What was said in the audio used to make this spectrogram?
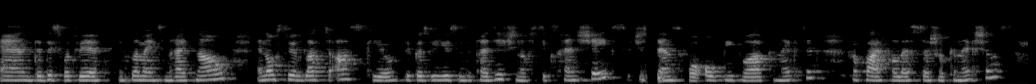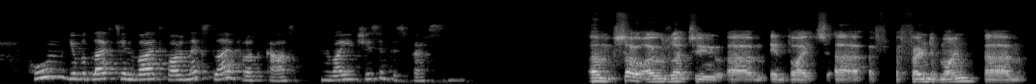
and this is what we're implementing right now. And also, we would like to ask you because we're using the tradition of six handshakes, which stands for all people are connected, for five or less social connections. Whom you would like to invite for our next live broadcast? And why are you choosing this person? Um, so I would like to um, invite uh, a, a, friend of mine, um.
